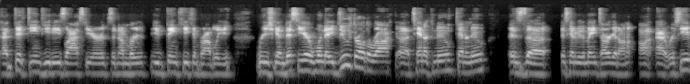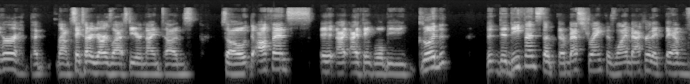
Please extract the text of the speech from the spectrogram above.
had 15 TDs last year. It's a number you'd think he can probably reach again this year. When they do throw the rock, uh, Tanner Knue, Tanner Knue is the is going to be the main target on, on at receiver. Had around 600 yards last year, nine tuds. So the offense, it, I, I think, will be good. The, the defense, their, their best strength is linebacker. They, they have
